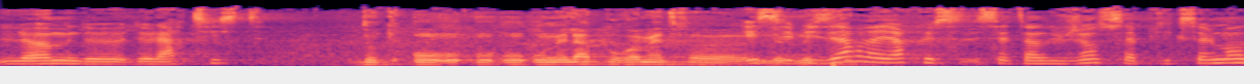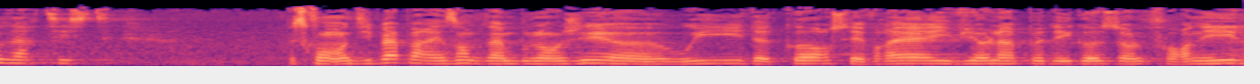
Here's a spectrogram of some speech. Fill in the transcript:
l'homme de, de l'artiste. Donc on, on- on est là pour remettre. euh, Et c'est le- bizarre d'ailleurs que cette indulgence s'applique seulement aux artistes. Parce qu'on ne dit pas, par exemple, d'un boulanger, euh, oui, d'accord, c'est vrai, il viole un peu des gosses dans le fournil,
